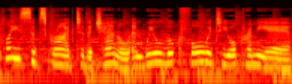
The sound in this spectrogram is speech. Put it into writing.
Please subscribe to the channel and we'll look forward to your premiere.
